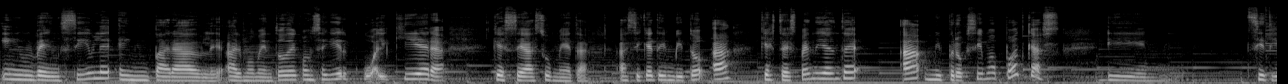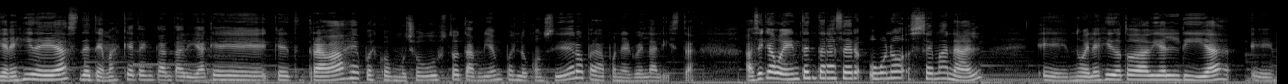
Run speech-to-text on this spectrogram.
invencible e imparable al momento de conseguir cualquiera que sea su meta. Así que te invito a que estés pendiente a mi próximo podcast. Y si tienes ideas de temas que te encantaría que, que trabaje, pues con mucho gusto también pues lo considero para ponerlo en la lista. Así que voy a intentar hacer uno semanal. Eh, no he elegido todavía el día. Em,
